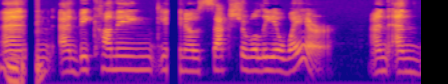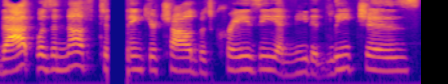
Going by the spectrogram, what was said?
and and becoming, you know, sexually aware. And and that was enough to think your child was crazy and needed leeches.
